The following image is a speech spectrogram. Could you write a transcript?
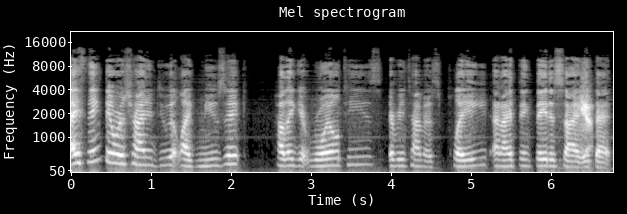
I think they were trying to do it like music, how they get royalties every time it's played, and I think they decided Yeah. that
